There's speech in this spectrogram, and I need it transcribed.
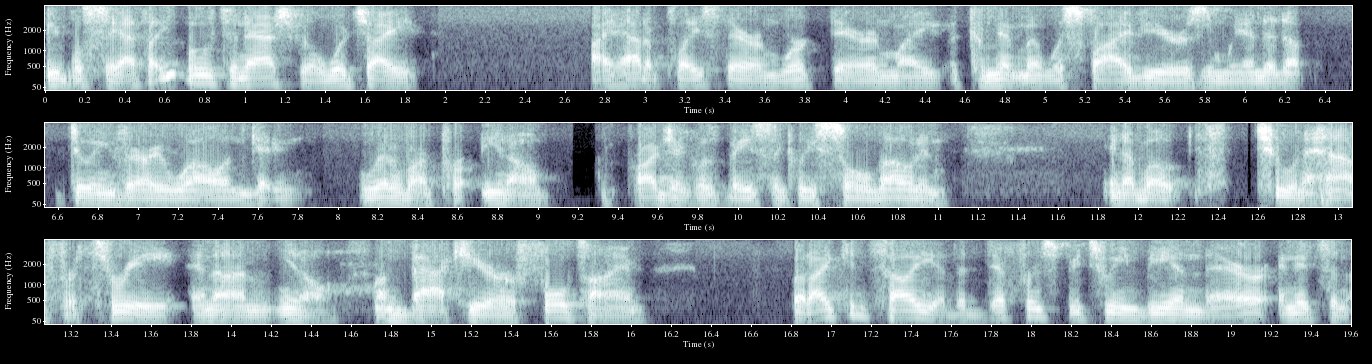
people say, I thought you moved to Nashville, which I, I had a place there and worked there, and my commitment was five years, and we ended up doing very well and getting rid of our, pro- you know, project was basically sold out in in about two and a half or three, and I'm, you know, I'm back here full time. But I can tell you the difference between being there and it's an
